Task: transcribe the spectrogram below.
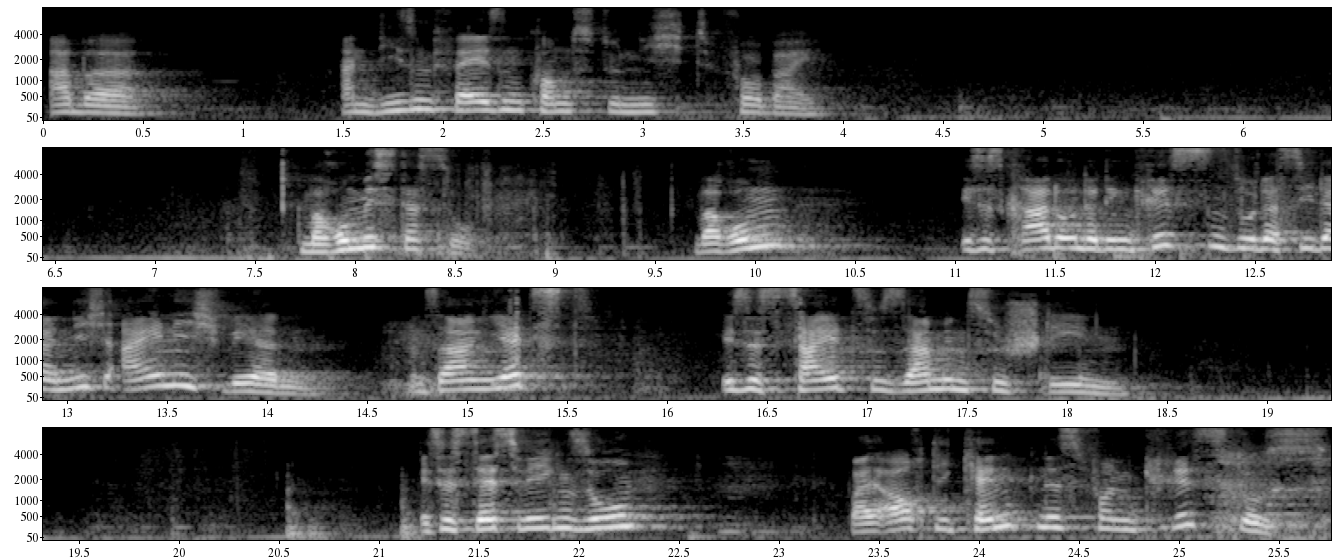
Aber an diesem Felsen kommst du nicht vorbei. Warum ist das so? Warum ist es gerade unter den Christen so, dass sie da nicht einig werden und sagen, jetzt ist es Zeit zusammenzustehen? Es ist deswegen so, weil auch die Kenntnis von Christus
